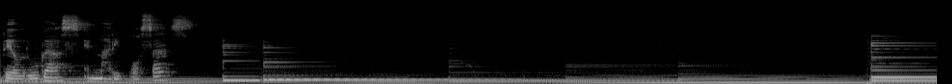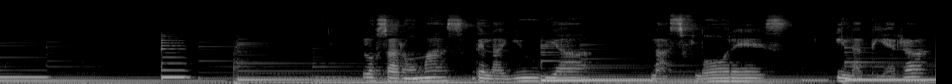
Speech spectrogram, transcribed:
De orugas en mariposas. los aromas de la lluvia, las flores y la tierra.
